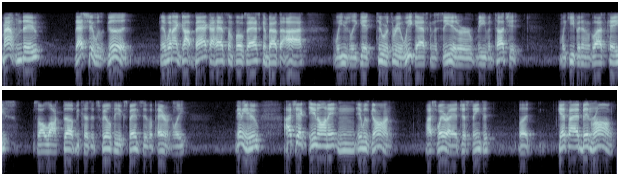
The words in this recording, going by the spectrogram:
Mountain Dew. That shit was good. And when I got back, I had some folks asking about the eye. We usually get two or three a week asking to see it or even touch it. We keep it in a glass case. It's all locked up because it's filthy expensive, apparently. Anywho, I checked in on it and it was gone. I swear I had just seen it, but guess I had been wrong.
